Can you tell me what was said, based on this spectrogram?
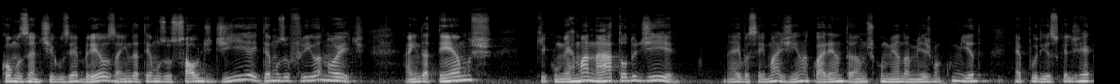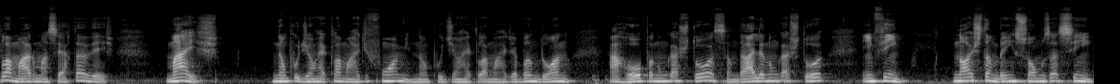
Como os antigos hebreus, ainda temos o sol de dia e temos o frio à noite. Ainda temos que comer maná todo dia. Né? E você imagina, 40 anos comendo a mesma comida, é por isso que eles reclamaram uma certa vez. Mas não podiam reclamar de fome, não podiam reclamar de abandono, a roupa não gastou, a sandália não gastou, enfim nós também somos assim.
